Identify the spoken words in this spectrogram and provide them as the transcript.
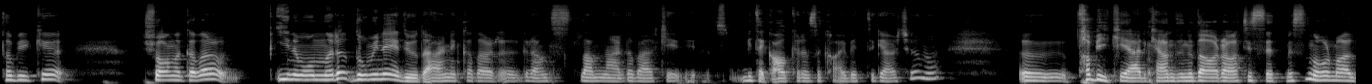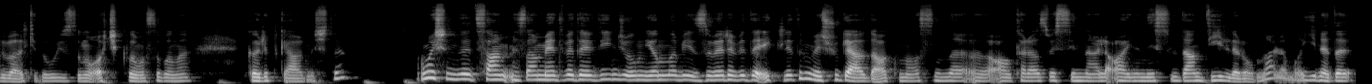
tabii ki şu ana kadar yine onları domine ediyordu her ne kadar e, Grand Slam'lerde belki bir tek Alcaraz'ı kaybetti gerçi ama e, tabii ki yani kendini daha rahat hissetmesi normaldi belki de o yüzden o açıklaması bana garip gelmişti. Ama şimdi sen mesela Medvedev deyince onun yanına bir Zverev'i de ekledim ve şu geldi aklıma aslında e, Alcaraz ve Sinner'le aynı nesilden değiller onlar ama yine de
